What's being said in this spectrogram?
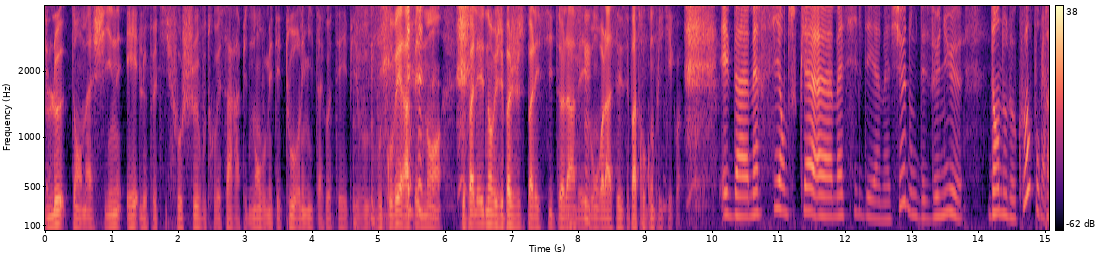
Le Temps Machine et le Petit Faucheux. Vous trouvez ça rapidement. Vous mettez Tour limite à côté et puis vous, vous trouvez rapidement. hein. J'ai pas les. Non, mais j'ai pas juste pas les sites là. Mais bon, voilà, c'est pas trop compliqué quoi. Et bah merci en tout cas à Mathilde et à Mathieu donc d'être venus euh, dans nos locaux pour Merci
